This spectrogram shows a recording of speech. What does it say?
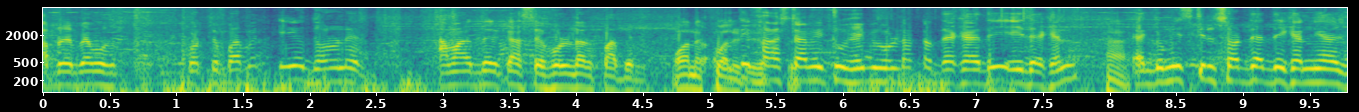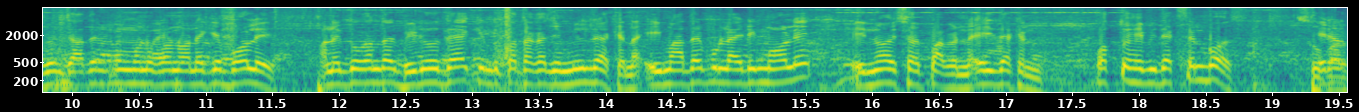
আপনারা ব্যবহার করতে পারবেন। এই ধরনের আমাদের কাছে হোল্ডার পাবেন। অনেক কোয়ালিটি ফার্স্ট আমি একটু হেভি হোল্ডারটা দেখায় দিই এই দেখেন হ্যাঁ। একদম স্ক্রিনশট দিয়ে দেখে নিয়ে আসবেন। যাদের মনে করেন অনেকে বলে অনেক দোকানদার ভিডিও দেয় কিন্তু কথা কাজে মিল রাখে না। এই মাদারপুর লাইটিং মহলে এই নয় ছয় পাবেন না। এই দেখেন কত হেভি দেখছেন বস এটা-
